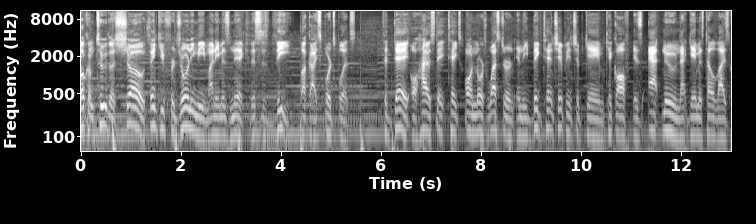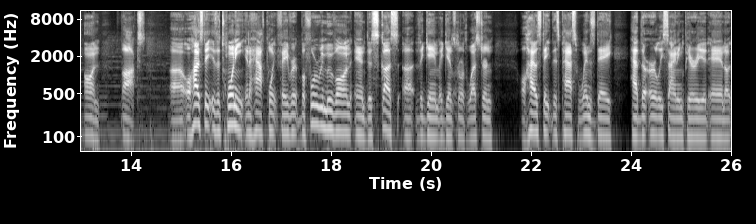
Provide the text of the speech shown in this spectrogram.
Welcome to the show. Thank you for joining me. My name is Nick. This is the Buckeye Sports Blitz. Today, Ohio State takes on Northwestern in the Big Ten Championship game. Kickoff is at noon. That game is televised on Fox. Uh, Ohio State is a 20 and a half point favorite. Before we move on and discuss uh, the game against Northwestern, Ohio State this past Wednesday had the early signing period, and uh,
